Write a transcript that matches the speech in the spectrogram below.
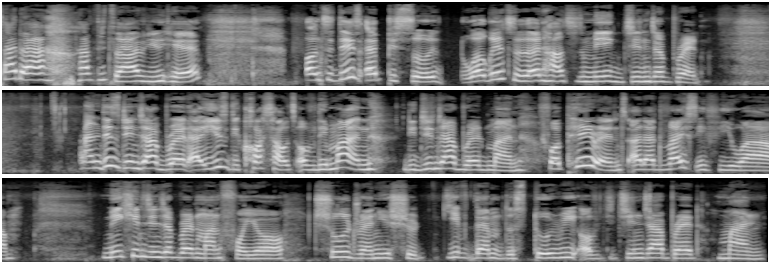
Tada! Happy to have you here. On today's episode, we're going to learn how to make gingerbread. And this gingerbread, I use the cutout of the man the gingerbread man. For parents, I'd advise if you are making gingerbread man for your children, you should give them the story of the gingerbread man.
